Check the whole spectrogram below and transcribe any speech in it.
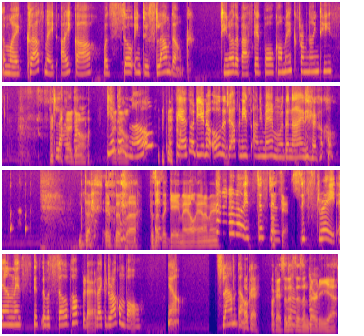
And my classmate Aika was so into Slam Dunk. Do you know the basketball comic from 90s? Slam I Dunk? don't. You I don't, don't. know? Okay, I thought you know all the Japanese anime more than I do. Is this uh, a is this a gay male anime? no, no, no. no. It's just as, Okay. it's straight and it's it, it was so popular, like Dragon Ball. Yeah, Slam Dunk. Okay. Okay, so this Mm, isn't mm. dirty yet.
